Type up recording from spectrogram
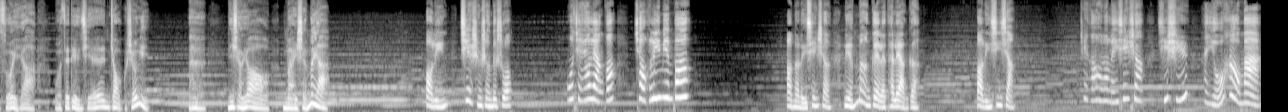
所以呀，我在店前照顾生意。嗯，你想要买什么呀？宝林怯生生的说：“我想要两个巧克力面包。”奥诺雷先生连忙给了他两个。宝林心想：“这个奥诺雷先生其实很友好嘛。”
